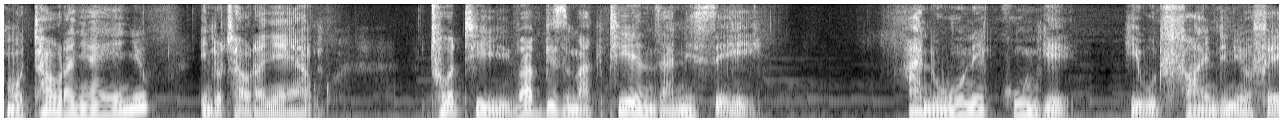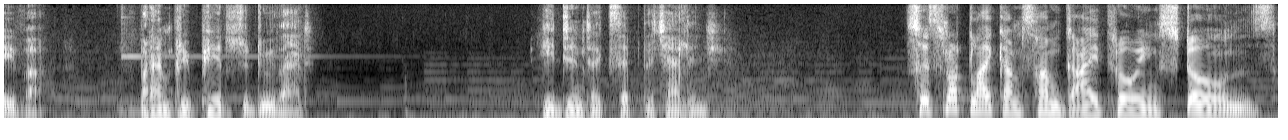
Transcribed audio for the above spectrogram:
motaura nyaya yenyu indotaura nyaya yangu. Toti vabismarck tienzanisei handione kunge he would find in your favor. But i'm prepared to do that he didn't accept the challenge. So it's not like I'm some guy throwing stones.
